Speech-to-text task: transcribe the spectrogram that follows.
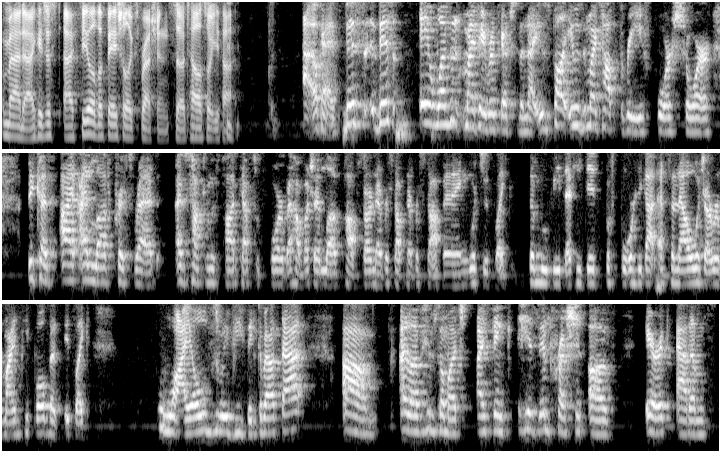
Amanda, I could just, I feel the facial expressions. So tell us what you thought. Uh, okay. This, this, it wasn't my favorite sketch of the night. It was probably, it was in my top three for sure because I, I love Chris Redd. I've talked on this podcast before about how much I love Popstar Never Stop Never Stopping, which is like the movie that he did before he got SNL, which I remind people that it's like wild if you think about that. Um, I love him so much. I think his impression of Eric Adams,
